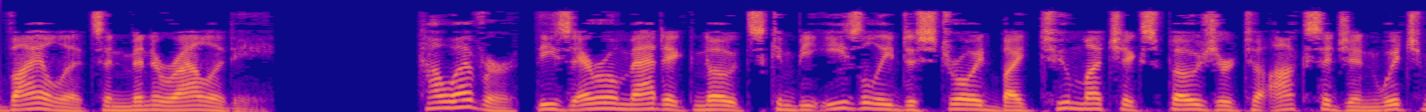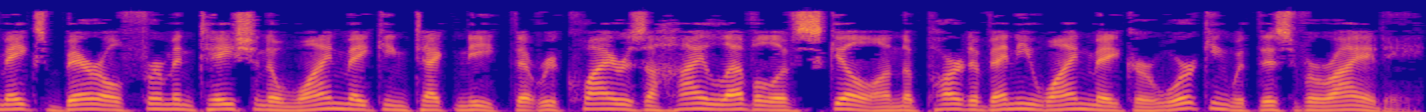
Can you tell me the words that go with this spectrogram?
violets and minerality. However, these aromatic notes can be easily destroyed by too much exposure to oxygen which makes barrel fermentation a winemaking technique that requires a high level of skill on the part of any winemaker working with this variety.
